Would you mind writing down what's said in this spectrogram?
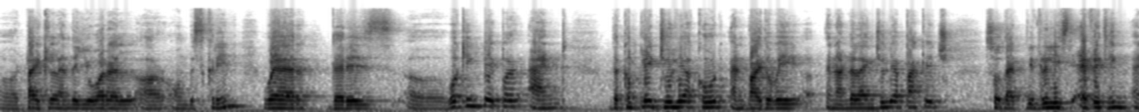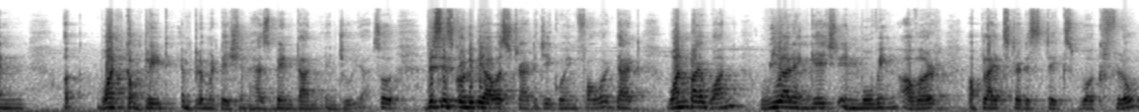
uh, title and the URL are on the screen where there is a working paper and the complete Julia code. And by the way an underlying Julia package so that we've released everything and one complete implementation has been done in Julia. So this is going to be our strategy going forward that one by one we are engaged in moving our applied statistics workflow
